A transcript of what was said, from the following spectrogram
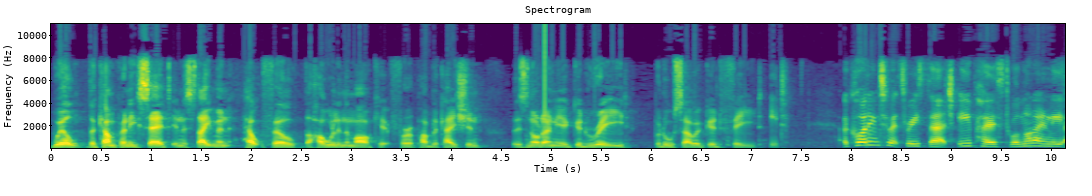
will, the company said in a statement, help fill the hole in the market for a publication that is not only a good read, but also a good feed. According to its research, ePost will not only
